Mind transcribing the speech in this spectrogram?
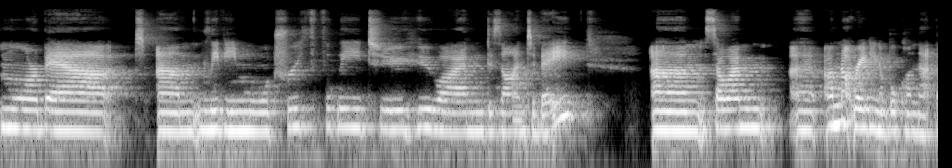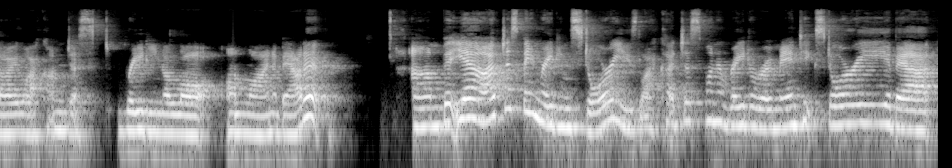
more about um, living more truthfully to who I'm designed to be. Um, so I'm uh, I'm not reading a book on that though. Like I'm just reading a lot online about it. Um, but yeah, I've just been reading stories. Like I just want to read a romantic story about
